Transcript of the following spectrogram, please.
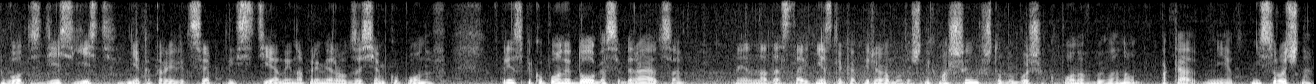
Вот здесь есть некоторые рецепты. Стены, например, вот за 7 купонов. В принципе, купоны долго собираются. Наверное, надо ставить несколько переработочных машин, чтобы больше купонов было. Но пока нет, не срочно.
